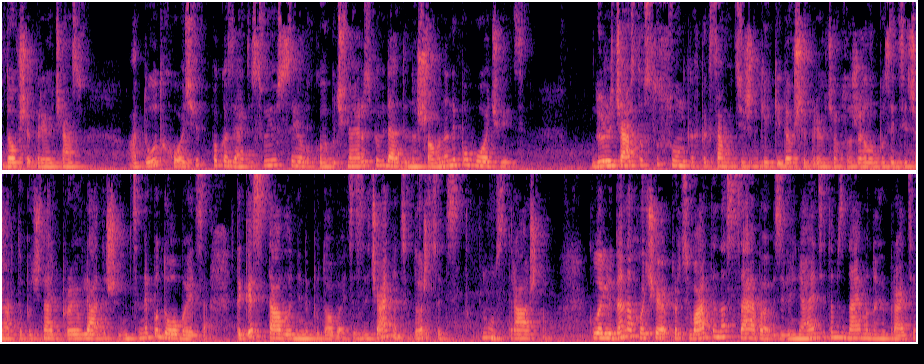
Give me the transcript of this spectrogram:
довший період часу, а тут хоче показати свою силу, коли починає розповідати, на що вона не погоджується. Дуже часто в стосунках, так само ці жінки, які довший період часу жили в позиції жертви, починають проявляти, що їм це не подобається, таке ставлення не подобається. Звичайно, це досить ну, страшно. Коли людина хоче працювати на себе, звільняється там з найманої праці,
